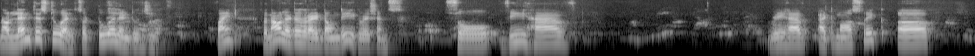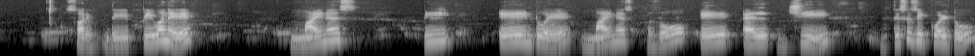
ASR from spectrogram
Now length is 2L, so 2L into G, fine. So now let us write down the equations. So we have we have atmospheric uh, sorry the p1a minus p a into A minus rho A L G this is equal to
